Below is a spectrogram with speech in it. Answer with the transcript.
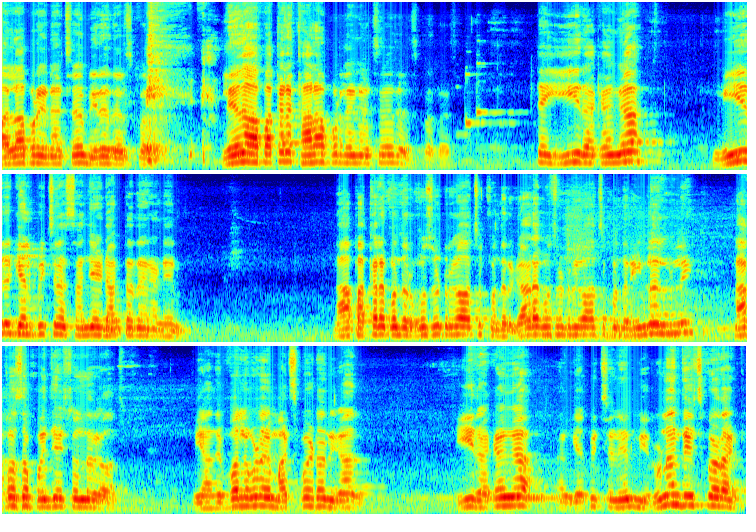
మల్లాపూర్ ఏం వచ్చినా మీరే తెలుసుకోవాలి. లేదా ఆ పక్కన ఖానాపూర్లో ఏం వచ్చినా తెలుసుకోవాలి. అంటే ఈ రకంగా మీరు గెలిపించిన సంజయ్ డాక్టర్ అయినా నేను నా పక్కన కొందరు కూర్చుంటారు కావచ్చు కొందరు గాడ కూర్చుంటారు కావచ్చు కొందరు ఇంట్లో నుండి నా కోసం పనిచేసిన ఉన్నారు కావచ్చు. మీ అది ఇవ్వాలి కూడా మర్చిపోయడం కాదు. ఈ రకంగా నన్ను గెలిపించిన నేను మీ రుణం తీసుకోవడానికి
